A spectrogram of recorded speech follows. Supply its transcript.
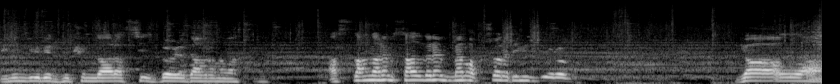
Benim gibi bir hükümdara siz böyle davranamazsınız. Aslanlarım saldırın ben okçuları temizliyorum. Ya Allah.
